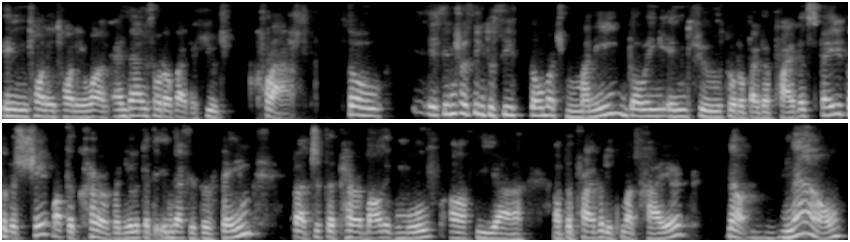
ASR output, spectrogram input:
in 2021, and then sort of like a huge crash. So it's interesting to see so much money going into sort of like the private space. So the shape of the curve, when you look at the index, is the same, but just the parabolic move of the uh, of the private is much higher. Now, now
